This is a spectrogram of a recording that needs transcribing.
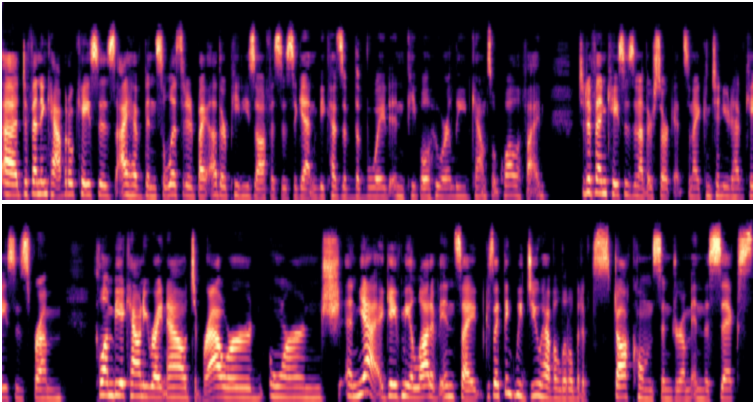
uh, defending capital cases i have been solicited by other pd's offices again because of the void in people who are lead counsel qualified to defend cases in other circuits and i continue to have cases from columbia county right now to broward orange and yeah it gave me a lot of insight because i think we do have a little bit of stockholm syndrome in the sixth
